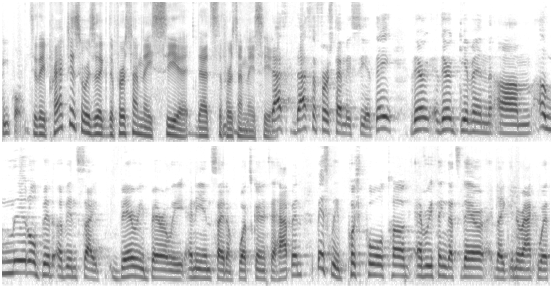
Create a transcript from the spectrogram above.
people. do they practice, or is it like the first time they see it? That's the first time they see it. That's that's the first time they see it. They they're they're given um, a little bit of insight, very barely any insight of what's going to happen. Basically, push, pull, tug, everything that's there, like interact with.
